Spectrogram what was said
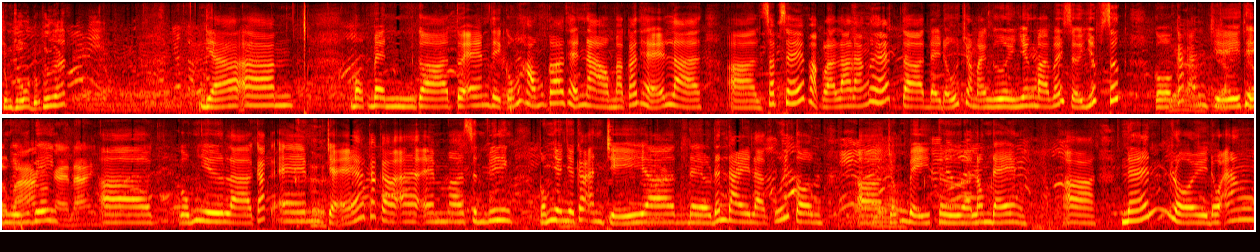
trung thu đủ thứ hết. Dạ à, một mình à, tụi em thì cũng không có thể nào mà có thể là à, sắp xếp hoặc là lo lắng hết à, đầy đủ cho mọi người nhưng mà với sự giúp sức của các anh chị thiện nguyện viên ngày nay. à, cũng như là các em trẻ các à, em à, sinh viên cũng như như các anh chị à, đều đến đây là cuối tuần à, chuẩn bị từ lồng đèn à, nến rồi đồ ăn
